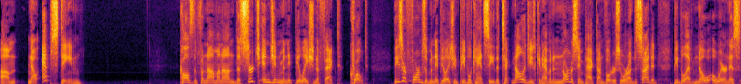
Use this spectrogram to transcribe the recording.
Um, now, Epstein calls the phenomenon the search engine manipulation effect. Quote, these are forms of manipulation people can't see. The technologies can have an enormous impact on voters who are undecided. People have no awareness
